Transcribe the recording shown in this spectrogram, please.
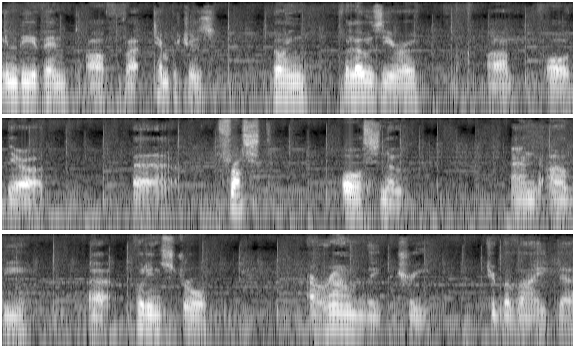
in the event of uh, temperatures going below zero um, or there are uh, frost or snow and I'll be uh, putting straw around the tree to provide uh,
